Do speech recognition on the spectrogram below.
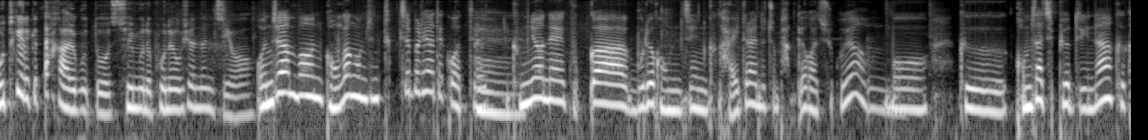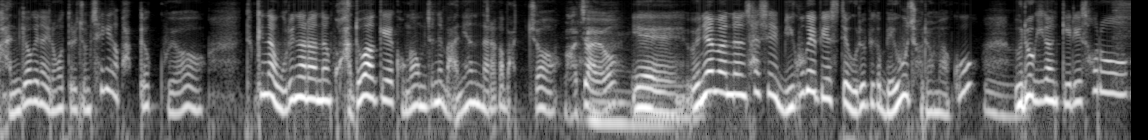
어떻게 이렇게 딱 알고 또 질문을 보내오셨는지요. 언제 한번 건강검진 특집을 해야 될 것 같아요. 네. 금년에 국가 무료 검진 그 가이드라인도 좀 바뀌어가지고요. 음. 뭐그 검사 지표들이나 그 간격이나 이런 것들이 좀 체계가 바뀌었고요. 특히나 우리나라는 과도하게 건강검진을 많이 하는 나라가 맞죠. 맞아요. 음. 예, 왜냐하면은 사실 미국에 비했을 때 의료비가 매우 저렴하고 음. 의료기관끼리 서로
